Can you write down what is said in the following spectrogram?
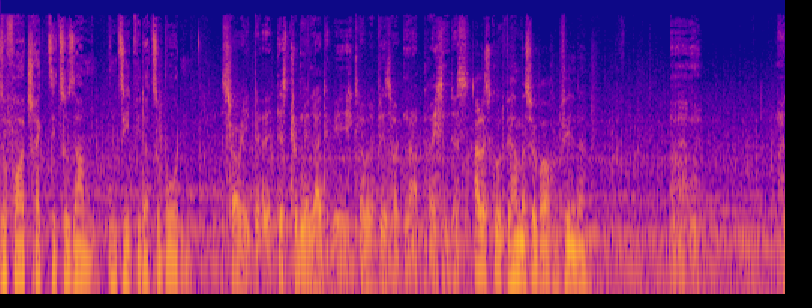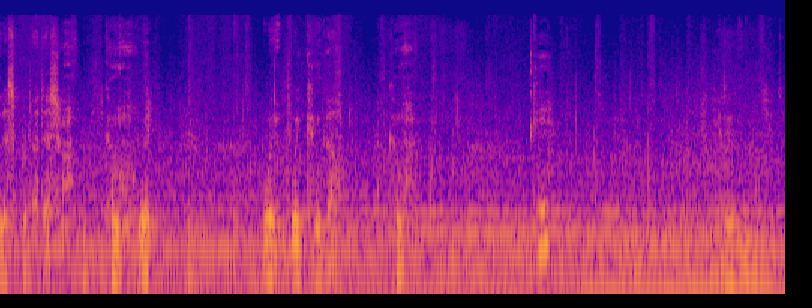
Sofort schreckt sie zusammen und sieht wieder zu Boden. Sorry, es tut mir leid. Ich glaube, wir sollten abbrechen. Das Alles gut, wir haben, was wir brauchen. Vielen Dank. alles gut, Adesua. Come on, we, we, we can go. Come on. Okay. You did, you did,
